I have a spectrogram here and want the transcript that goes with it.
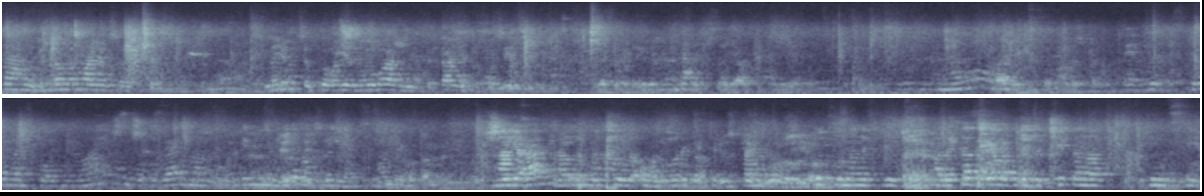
Да. Ну, ви ж Там нормально все розписано. Знайомці, у кого є зауваження, питання, пропозиції. Я закрив заявку, там є. Ну, це е, з додаємо на хотіла оговорити ті питання, тут воно не включено, але та заява буде зачитана в кінці.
